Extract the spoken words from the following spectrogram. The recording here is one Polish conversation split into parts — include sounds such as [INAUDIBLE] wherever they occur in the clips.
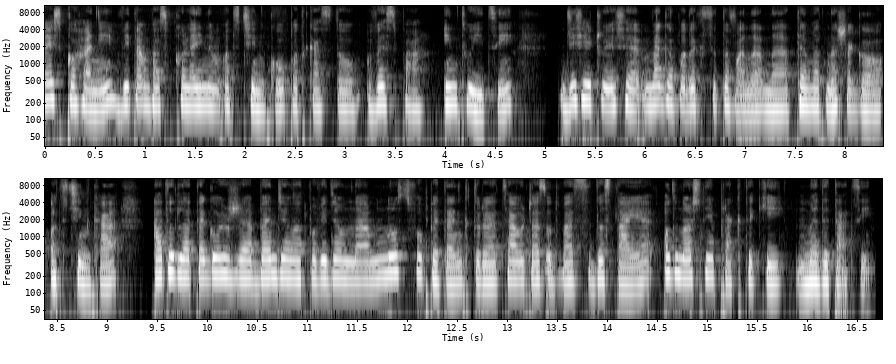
Cześć kochani, witam Was w kolejnym odcinku podcastu Wyspa Intuicji. Dzisiaj czuję się mega podekscytowana na temat naszego odcinka, a to dlatego, że będzie on odpowiedzią na mnóstwo pytań, które cały czas od Was dostaję odnośnie praktyki medytacji.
